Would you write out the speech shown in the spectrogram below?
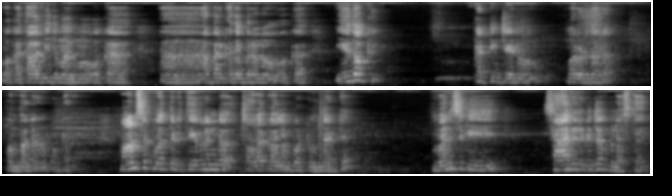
ఒక తావీదమేమో ఒక అబరకదబ్బరనో ఒక ఏదో కట్టించేయడం మరొకటి ద్వారా పొందాలని అనుకుంటాను. మానసిక ఒత్తిడి తీవ్రంగా చాలా కాలం పట్టు ఉందంటే మనిషికి శారీరక జబ్బులు వస్తాయి.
